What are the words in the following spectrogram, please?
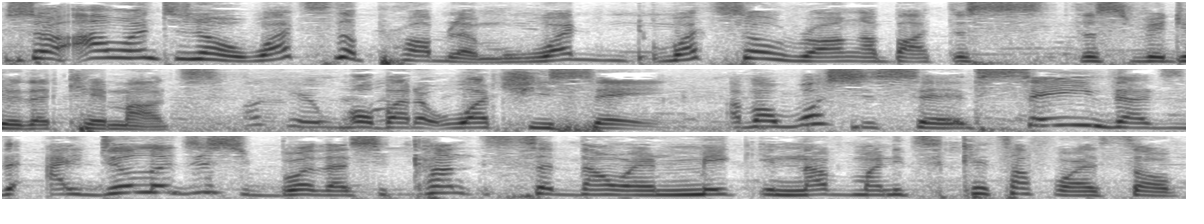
So I want to know what's the problem? What what's so wrong about this this video that came out? Okay, Or about what she's saying? about what she said, saying that the ideology she brought that she can't sit down and make enough money to cater for herself.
